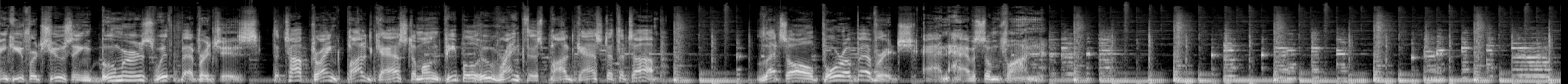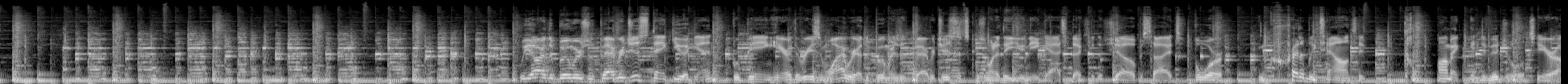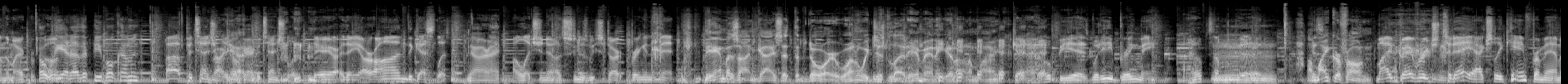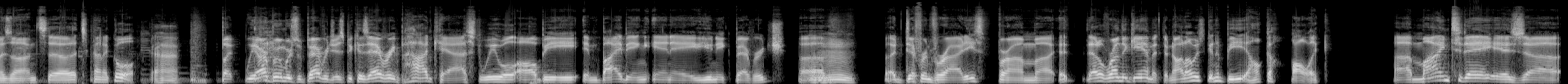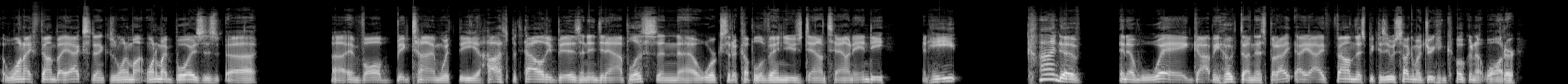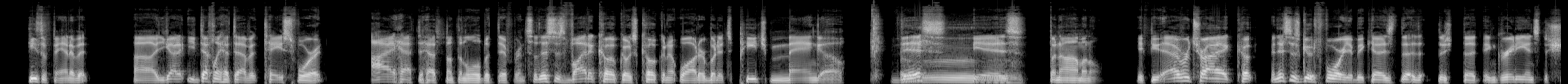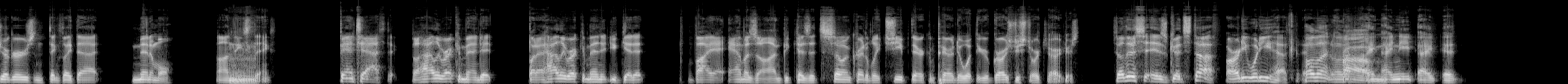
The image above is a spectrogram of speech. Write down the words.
thank you for choosing Boomers with Beverages, the top ranked podcast among people who rank this podcast at the top. Let's all pour a beverage and have some fun. We are the Boomers with Beverages. Thank you again for being here. The reason why we are the Boomers with Beverages is because one of the unique aspects of the show, besides four incredibly talented comic individuals here on the microphone, Oh, we got other people coming? uh, potentially, Okay. potentially, they are they are on the guest list. All right. I'll let you know as soon as we start bringing them in. The Amazon guy's at the door. Why don't we just let him in and get on a mic? God, I hope he is. What did he bring me? I hope something good. A microphone. My beverage today actually came from Amazon, so that's kind of cool. Uh-huh. But we are boomers with beverages because every podcast we will all be imbibing in a unique beverage of Mhm. Uh, different varieties from uh, that'll run the gamut. They're not always going to be alcoholic. Uh, mine today is uh, one I found by accident because one of my one of my boys is uh, uh, involved big time with the hospitality biz in Indianapolis and works at a couple of venues downtown Indy. And he kind of, in a way, got me hooked on this. But I, I, I found this because he was talking about drinking coconut water. He's a fan of it. You got you definitely have to have a taste for it. I have to have something a little bit different. So this is Vita Coco's coconut water, but it's peach mango. This Ooh. is phenomenal. If you ever try it, co- and this is good for you because the, the the ingredients, the sugars and things like that, minimal on these Mhm. things. Fantastic. So I highly recommend it. But I highly recommend that you get it via Amazon because it's so incredibly cheap there compared to what your grocery store charges. So this is good stuff. Artie, what do you have? Today? Hold on, hold on. Um, I, I need. I, uh,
